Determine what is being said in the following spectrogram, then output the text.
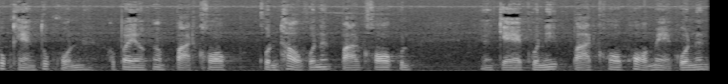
ทุกแห่งทุกขนเอาไปเอาปาดคอคนเท่าคนนั้น ปาดคอคนแก่คนนี้ปาดคอพ่อแม่คนนั้น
